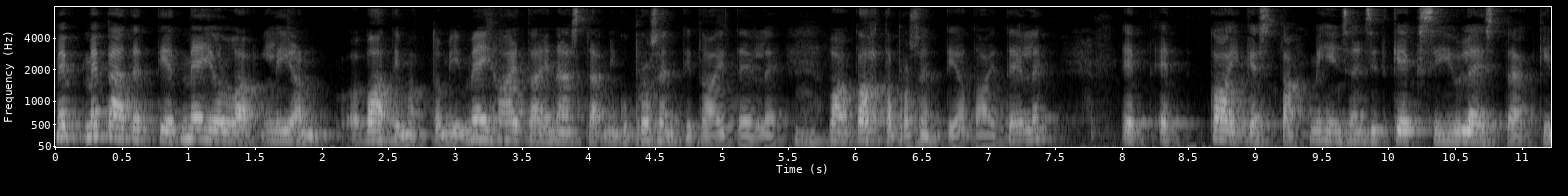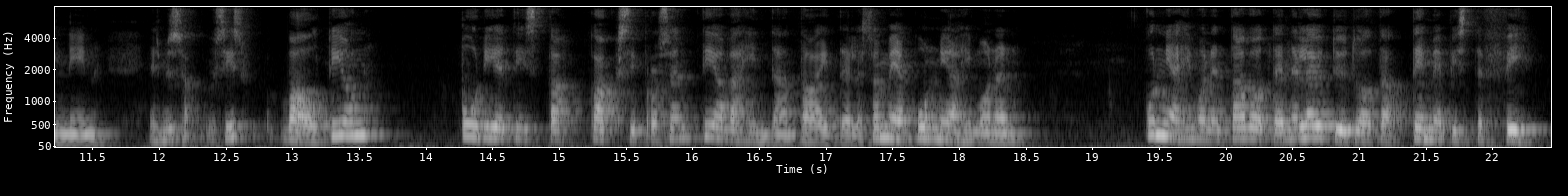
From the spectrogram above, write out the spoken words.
Me, me päätettiin, että me ei olla liian vaatimattomia. Me ei haeta enää sitä niin prosenttitaiteelle, hmm. vaan kahta prosenttia taiteelle. Et, et kaikesta, mihin sen sitten keksii yleistääkin, niin esimerkiksi siis valtion budjetista kaksi prosenttia vähintään taiteelle. Se on meidän kunnianhimoinen, kunnianhimoinen tavoite. Ne löytyy tuolta teme.fi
